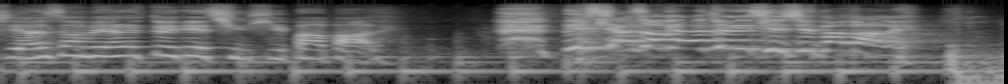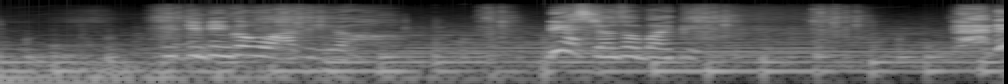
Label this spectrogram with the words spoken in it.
是安怎要来对你的亲生爸爸嘞？你是安怎要来对你亲生爸爸嘞？你明明讲活着哦，你也是安怎歹救？你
